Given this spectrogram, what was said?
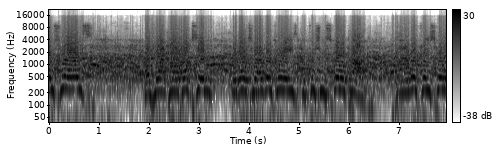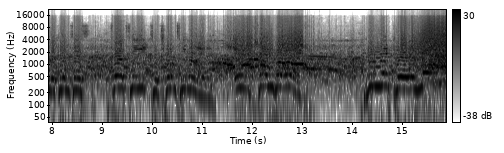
Close rounds of white collar boxing. We go to our referee's official scorecard. And our referee score the contest 30 to 29 in favour of the red corner.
